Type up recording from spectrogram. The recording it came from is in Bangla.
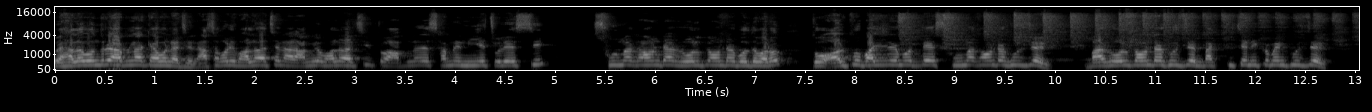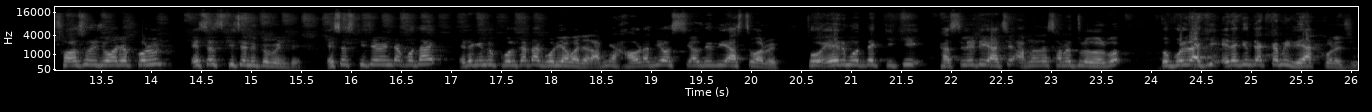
তো হ্যালো বন্ধুরা, আপনারা কেমন আছেন? আশা করি ভালো আছেন আর আমিও ভালো আছি। তো আপনাদের সামনে নিয়ে চলে এসেছি সুরমা কাউন্টার রোল কাউন্টার বলতে পারো। তো অল্প বাজেটের মধ্যে সুরমা কাউন্টার খুঁজছেন বা রোল কাউন্টার খুঁজছেন বা কিচেন ইকুইপমেন্ট খুঁজছেন, সরাসরি যোগাযোগ করুন এস এস কিচেন ইকুইপমেন্টে এস এস কিচেনটা কোথায়? এটা কিন্তু কলকাতা গড়িয়া বাজার। আপনি হাওড়া দিয়েও শিয়ালদি দিয়ে আসতে পারবেন। তো এর মধ্যে কি কি ফ্যাসিলিটি আছে আপনাদের সামনে তুলে ধরবো। তো বলে রাখি, এটা কিন্তু একটা আমি র্যাক করেছি।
